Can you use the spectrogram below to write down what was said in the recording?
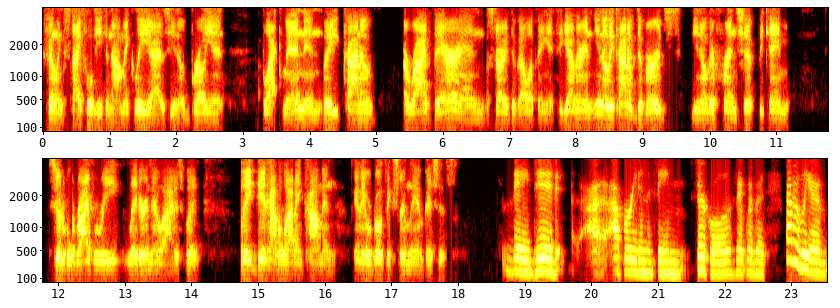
feeling stifled economically as, you know, brilliant black men. And they kind of arrived there and started developing it together. And, you know, they kind of diverged. You know, their friendship became sort of a rivalry later in their lives, but they did have a lot in common and they were both extremely ambitious. They did uh, operate in the same circles. It was a probably a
